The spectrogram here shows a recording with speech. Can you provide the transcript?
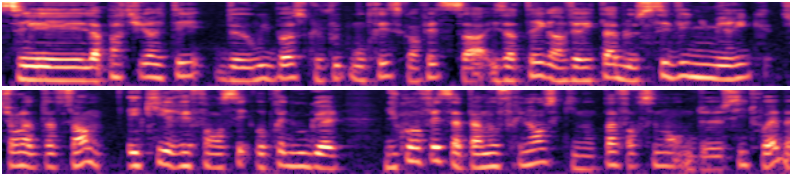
C'est la particularité de WeBoss que je veux te montrer, c'est qu'en fait, ça, ils intègrent un véritable CV numérique sur la plateforme et qui est référencé auprès de Google. Du coup, en fait, ça permet aux freelances qui n'ont pas forcément de site web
